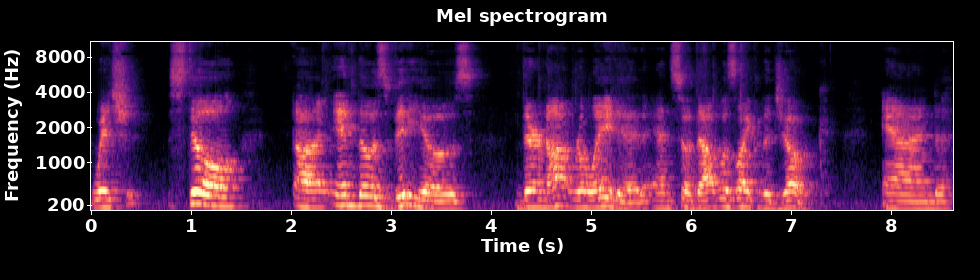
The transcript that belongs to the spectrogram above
Which still, uh, in those videos, they're not related, and so that was like the joke. And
